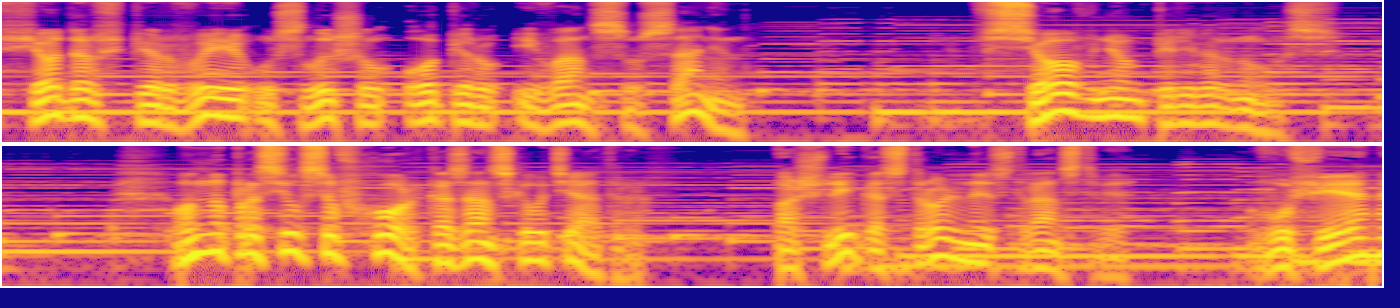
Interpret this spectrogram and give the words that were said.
Федор впервые услышал оперу «Иван Сусанин», все в нем перевернулось. Он напросился в хор Казанского театра. Пошли гастрольные странствия. В Уфе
